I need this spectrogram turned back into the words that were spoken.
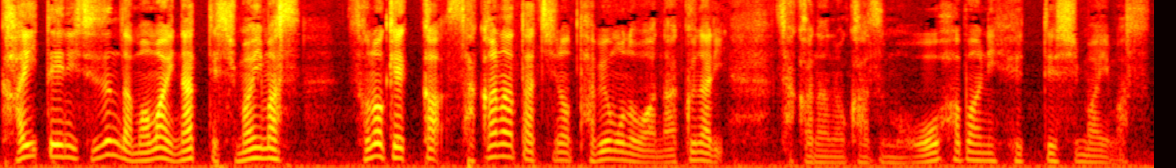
海底に沈んだままになってしまいます。その結果、魚たちの食べ物はなくなり、魚の数も大幅に減ってしまいます。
